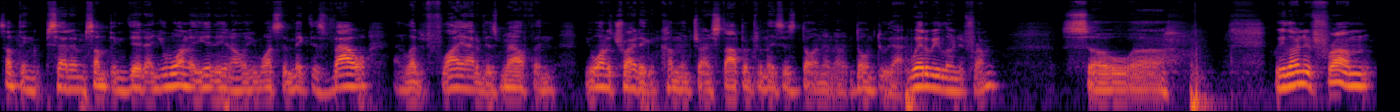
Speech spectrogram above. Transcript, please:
something upset him, something did, and you want to, you know, he wants to make this vow and let it fly out of his mouth, and you want to try to come and try to stop him from this. He says, don't, no, no, don't do that. Where do we learn it from? So uh, we learn it from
